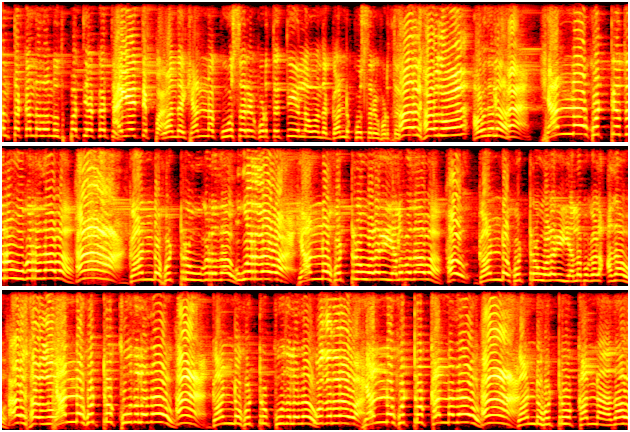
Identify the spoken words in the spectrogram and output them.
ಅಂತಕ್ಕಂಥದ್ದು ಒಂದು ಉತ್ಪತ್ತಿ ಆಕತಿ. ಆಗೈತಿಪ್ಪ. ಒಂದ್ ಹೆಣ್ಣ ಕೂಸರೆ ಕೊಡ್ತೈತಿ ಇಲ್ಲ ಒಂದ್ ಗಂಡ ಕೂಸರೆ ಕೊಡ್ತೈತಿ. ಹೌದು ಹೌದು. ಹೌದಲ್ಲ? ಹೆಣ್ಣ ಹುಟ್ಟಿದ್ರು ಉಗುರದಾವ. ಗಂಡ ಹುಟ್ಟರು ಉಗುರದಾವ. ಉಗುರದಾವ. ಹೆಣ್ಣ ಹುಟ್ಟರು ಒಳಗೆ ಎಲಬದಾವ. ಗಂಡ ಹುಟ್ಟರು ಒಳಗೆ ಎಲಬಗಳು ಅದಾವ. ಹೆಣ್ಣ ಹುಟ್ಟರು ಕೂದಲದಾವ. ಗಂಡ ಹುಟ್ಟರು ಕೂದಲದಾವ. ಕೂದಲದಾವ. ಹೆಣ್ಣ ಹುಟ್ಟರು ಕಣ್ಣದಾವ. ಗಂಡ ಹುಟ್ಟರು ಕಣ್ಣ ಅದಾವ.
